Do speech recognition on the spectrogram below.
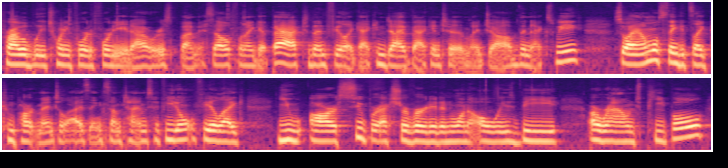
probably 24 to 48 hours by myself when I get back to then feel like I can dive back into my job the next week. So I almost think it's like compartmentalizing sometimes. If you don't feel like you are super extroverted and want to always be around people,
